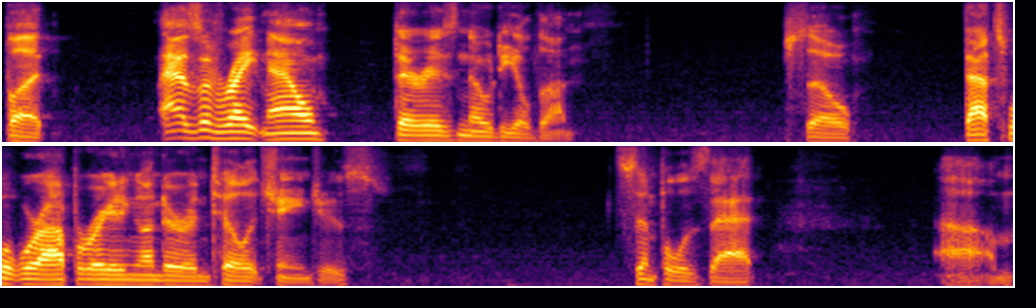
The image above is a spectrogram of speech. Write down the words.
But as of right now, there is no deal done. So that's what we're operating under until it changes. Simple as that. Um,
